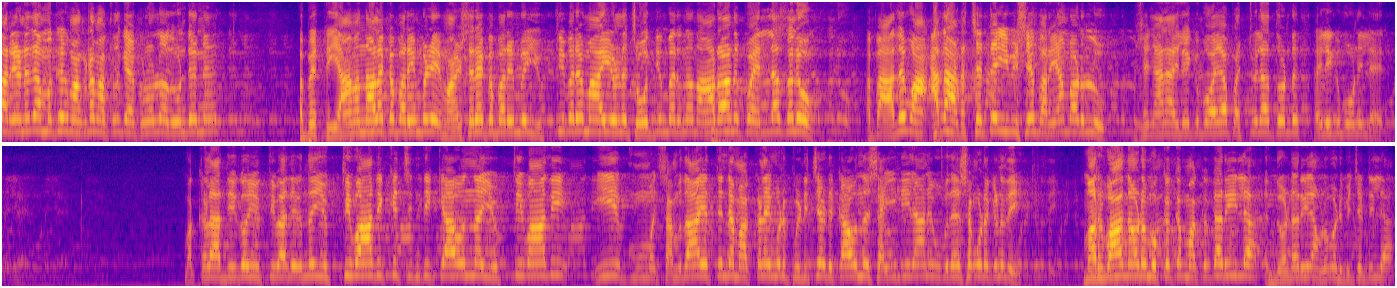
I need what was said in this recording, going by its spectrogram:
പറയണത് നമുക്ക് മക്കളുടെ മക്കൾ കേൾക്കണുള്ളൂ അതുകൊണ്ട് തന്നെ. അപ്പൊ ക്രിയാമനാളൊക്കെ പറയുമ്പോഴേ മനുഷ്യരൊക്കെ പറയുമ്പോൾ യുക്തിപരമായുള്ള ചോദ്യം വരുന്ന നാടാണ് ഇപ്പൊ എല്ലാ സ്ഥലവും. അപ്പൊ അത് അത് അടച്ചിട്ടേ ഈ വിഷയം പറയാൻ പാടുള്ളൂ. പക്ഷെ ഞാൻ അതിലേക്ക് പോയാൽ പറ്റൂലാത്തോണ്ട് അതിലേക്ക് പോണില്ലേ. മക്കൾ അധികം യുക്തിവാദി യുക്തിവാദിക്ക് ചിന്തിക്കാവുന്ന യുക്തിവാദി ഈ സമുദായത്തിന്റെ മക്കളെയും കൂടി പിടിച്ചെടുക്കാവുന്ന ശൈലിയിലാണ് ഉപദേശം കൊടുക്കുന്നത് മറുഭാഗത്തോടെ മുക്കൊക്കെ മക്കൾക്ക് അറിയില്ല. എന്തുകൊണ്ടറിയില്ല നമ്മൾ പഠിപ്പിച്ചിട്ടില്ല.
